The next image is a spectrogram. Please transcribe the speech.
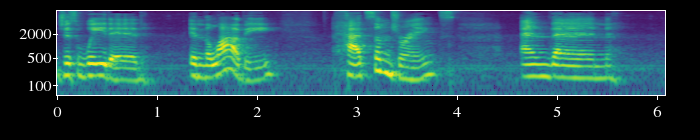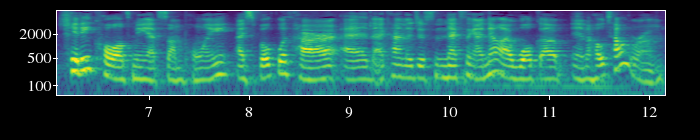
just waited in the lobby, had some drinks, and then Kitty called me at some point. I spoke with her, and I kind of just, next thing I know, I woke up in a hotel room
